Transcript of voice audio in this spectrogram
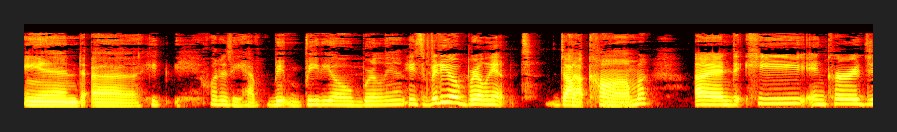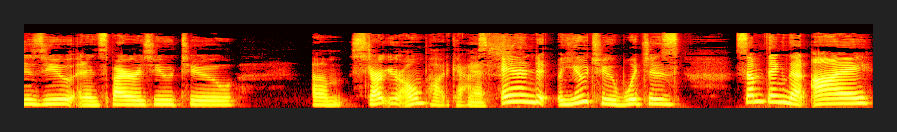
and uh, he what does he have? Vi- Video brilliant. He's videobrilliant.com, and he encourages you and inspires you to um, start your own podcast Yes. and YouTube, which is something that I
